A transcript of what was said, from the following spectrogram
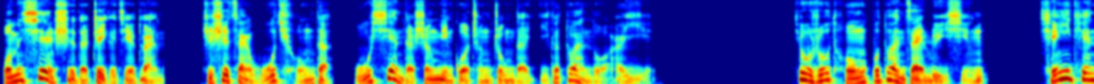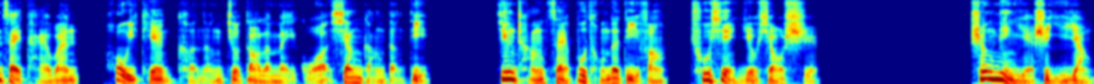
我们现世的这个阶段，只是在无穷的、无限的生命过程中的一个段落而已。就如同不断在旅行，前一天在台湾，后一天可能就到了美国、香港等地。经常在不同的地方出现又消失。生命也是一样，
